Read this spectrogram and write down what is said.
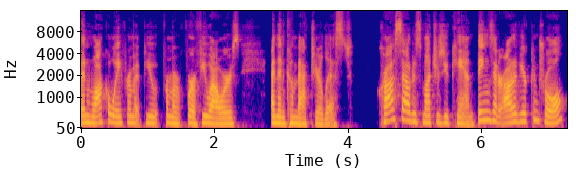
Then walk away from it for a few hours and then come back to your list. Cross out as much as you can things that are out of your control,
